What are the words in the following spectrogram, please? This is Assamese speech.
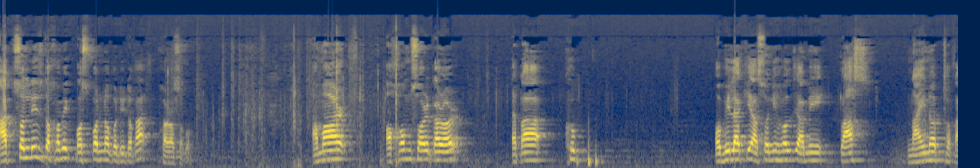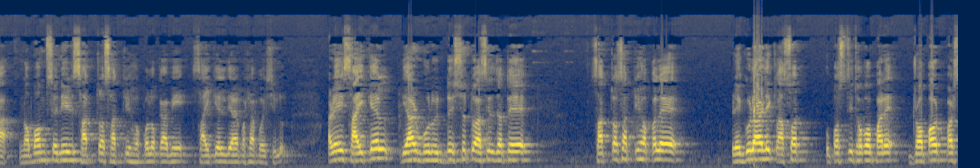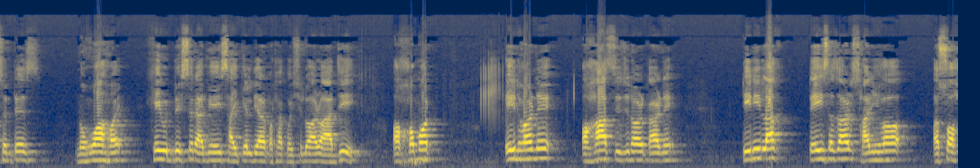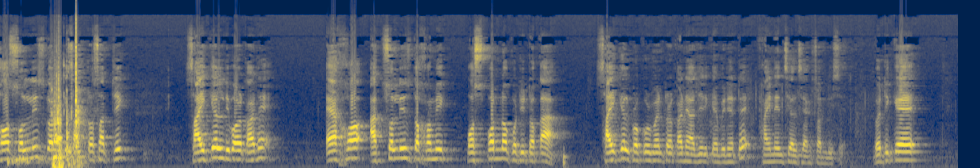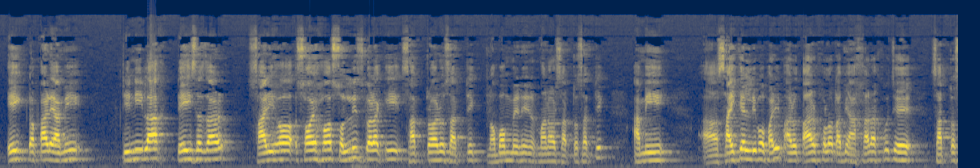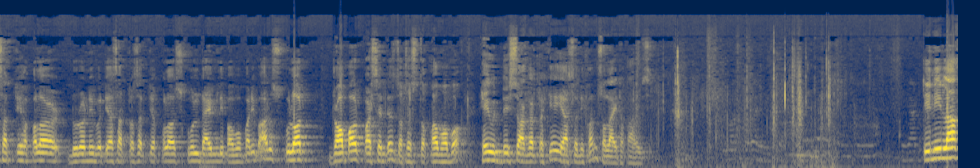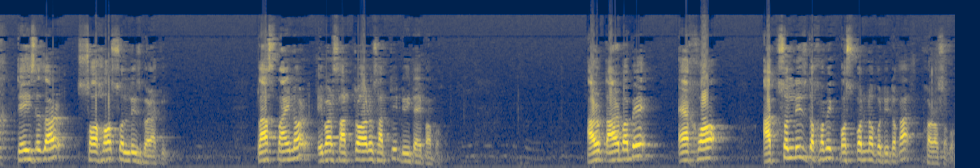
আঠচল্লিছ দশমিক পঁচপন্ন কোটি টকা খৰচ হ'ব। আমাৰ অসম চৰকাৰৰ এটা খুব অভিলাষী আঁচনি হ'ল যে আমি ক্লাছ নাইনত থকা নৱম শ্ৰেণীৰ ছাত্ৰ ছাত্ৰীসকলকে আমি চাইকেল দিয়াৰ কথা কৈছিলোঁ। আৰু এই চাইকেল দিয়াৰ মূল উদ্দেশ্যটো আছিল যাতে ছাত্ৰ ছাত্ৰীসকলে ৰেগুলাৰলি ক্লাছত উপস্থিত হ'ব পাৰে ড্ৰপ আউট পাৰ্চেণ্টেজ নোহোৱা হয়। সেই উদ্দেশ্যেৰে আমি এই চাইকেল দিয়াৰ কথা কৈছিলোঁ আৰু আজি অসমত এই ধৰণে অহা ছিজনৰ কাৰণে তিনি লাখ তেইছ হাজাৰ চাৰিশ ছশ চল্লিছগৰাকী ছাত্ৰ ছাত্ৰীক চাইকেল দিবৰ কাৰণে এশ আঠচল্লিছ দশমিক পঁচপন্ন কোটি টকা চাইকেল প্ৰকুৰমেণ্টৰ কাৰণে আজিৰ কেবিনেটে ফাইনেন্সিয়েল চেংচন দিছে। গতিকে এই টকাৰে আমি তিনি লাখ তেইছ হাজাৰ চাৰিশ ছয়শ চল্লিছগৰাকী ছাত্ৰ আৰু ছাত্ৰীক নৱম মানৰ ছাত্ৰ ছাত্ৰীক আমি চাইকেল দিব পাৰিম আৰু তাৰ ফলত আমি আশা ৰাখোঁ যে ছাত্ৰ ছাত্ৰীসকলৰ দূৰণিবতীয়া ছাত্ৰ ছাত্ৰীসকলৰ স্কুল টাইমলি পাব পাৰিব আৰু স্কুলত ড্ৰপ আউট পাৰ্চেণ্টেজ যথেষ্ট কম হ'ব। সেই উদ্দেশ্য আগত ৰাখি এই আঁচনিখন চলাই থকা হৈছে। তিনি লাখ তেইছ হাজাৰ ছশ চল্লিছগৰাকী ক্লাছ নাইনৰ এইবাৰ ছাত্ৰ আৰু ছাত্ৰী দুয়োটাই পাব। আৰু তাৰ বাবে এশ আঠচল্লিছ দশমিক পঁচপন্ন কোটি টকা খৰচ হ'ব।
